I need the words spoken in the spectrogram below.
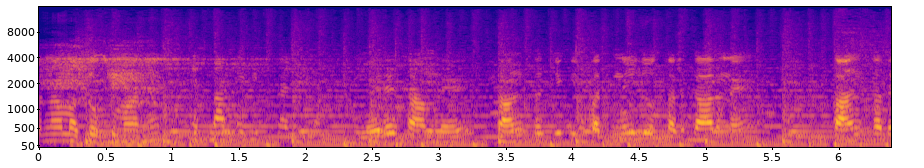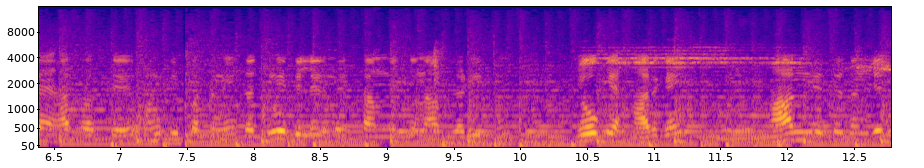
मेरा नाम अशोक कुमार है। इस मामले की मेरे सामने सांसद जी की पत्नी जो सरकार ने सांसद हैं हर वक्त से उनकी पत्नी रजनी दिलेर मेरे सामने चुनाव लड़ी थी जो कि हार गई। हारने से रंजित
